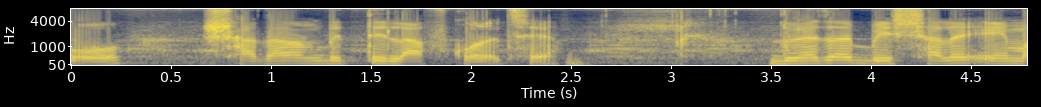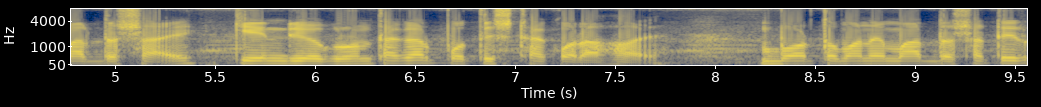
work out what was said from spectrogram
ও সাধারণ বৃত্তি লাভ করেছে। দুই হাজার বিশ সালে এই মাদ্রাসায় কেন্দ্রীয় গ্রন্থাগার প্রতিষ্ঠা করা হয়। বর্তমানে মাদ্রাসাটির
